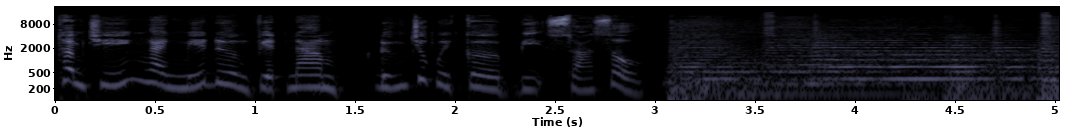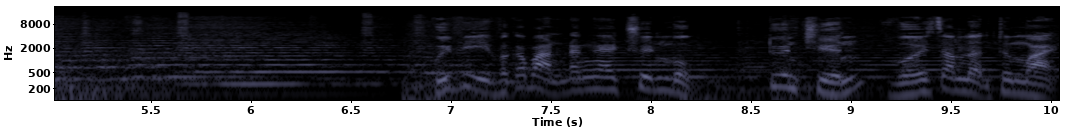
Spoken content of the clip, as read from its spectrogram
thậm chí ngành mía đường Việt Nam đứng trước nguy cơ bị xóa sổ. Quý vị và các bạn đang nghe chuyên mục Tuyên chiến với gian lận thương mại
